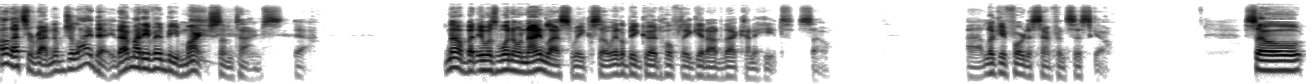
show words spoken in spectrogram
Oh, that's a random July day. That might even be March sometimes. Yeah. No, but it was 109 last week, so it'll be good. Hopefully, get out of that kind of heat. So, uh, looking forward to San Francisco. So,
